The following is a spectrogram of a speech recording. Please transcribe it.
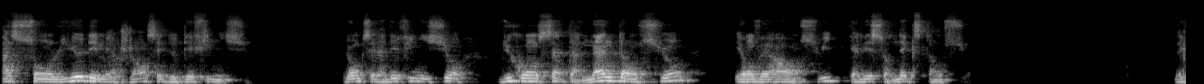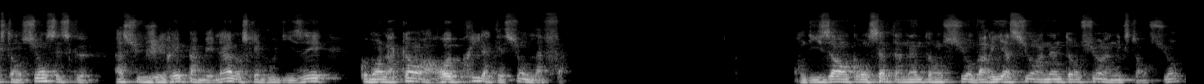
à son lieu d'émergence et de définition. Donc c'est la définition du concept en intention et on verra ensuite quelle est son extension. L'extension, c'est ce que a suggéré Pamela lorsqu'elle vous disait comment Lacan a repris la question de la fin. En disant concept en intention, variation en intention en extension,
